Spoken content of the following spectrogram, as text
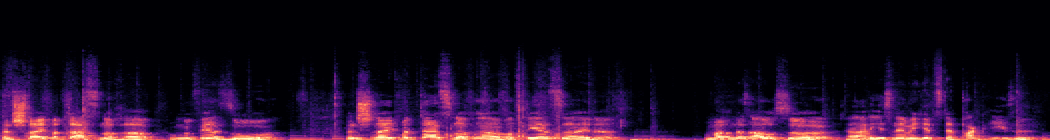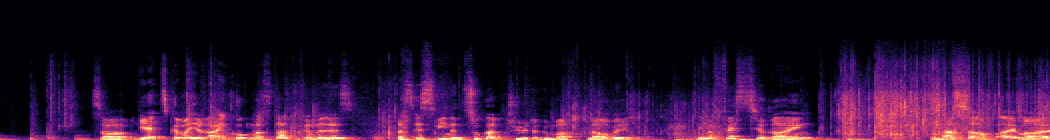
Dann schneiden wir das noch ab. Ungefähr so. Dann schneiden wir das noch ab auf der Seite. Und machen das auch so. Da die ist nämlich jetzt der Packriesel. So, und jetzt können wir hier reingucken, was da drin ist. Das ist wie eine Zuckertüte gemacht, glaube ich. Geh nur fest hier rein. Und hast du auf einmal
